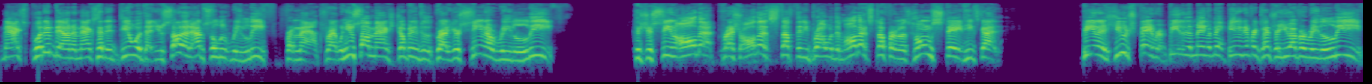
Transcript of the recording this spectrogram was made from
Max put him down, and Max had to deal with that. You saw that absolute relief from Max, right? When you saw Max jumping into the crowd, you're seeing a relief because you're seeing all that pressure, all that stuff that he brought with him, all that stuff from his home state. He's got being a huge favorite, being in the main event, being in a different country. You have a relief.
